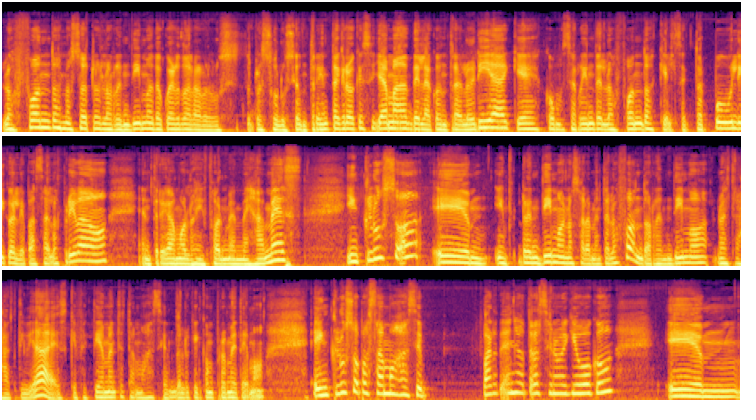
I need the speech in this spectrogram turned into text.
Los fondos nosotros los rendimos de acuerdo a la resolu- resolución 30, creo que se llama, de la Contraloría, que es cómo se rinden los fondos que el sector público le pasa a los privados. Entregamos los informes mes a mes. Incluso eh, rendimos no solamente los fondos, rendimos nuestras actividades, que efectivamente estamos haciendo lo que comprometemos. E incluso pasamos hace par de años atrás, si no me equivoco, eh,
